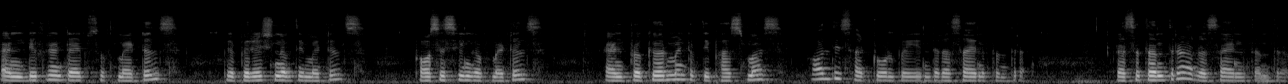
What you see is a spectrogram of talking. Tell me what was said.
and different types of metals preparation of the metals, processing of metals, and procurement of the bhasmas. All these are told by in the Rasayana Tantra. Rasatantra, Rasayana Tantra.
